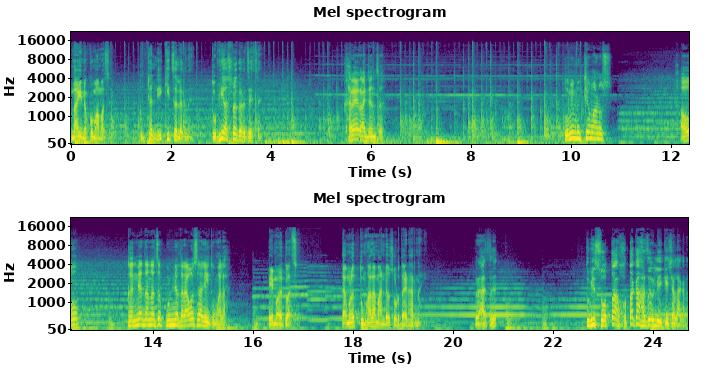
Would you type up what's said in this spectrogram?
नाही नको मामासाहेब. तुमच्या लेकीचं लग्न आहे. तुम्ही असणं गरजेचं आहे. खरंय राजांचं तुम्ही मुख्य माणूस. अहो कन्यादानाचं पुण्य करावंच लागेल तुम्हाला. हे महत्वाचं त्यामुळं तुम्हाला मांडव सोडता येणार नाही. राज तुम्ही स्वतः होता का हजर लेकेच्या लागला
